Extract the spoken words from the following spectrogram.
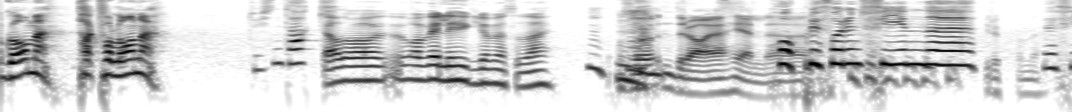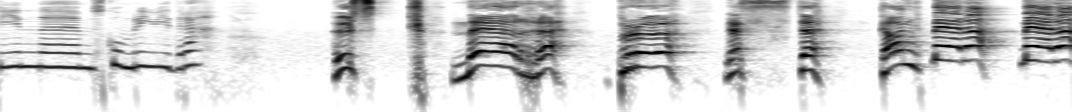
går vi. Takk for lånet. Tusen takk. Ja, det var, det var veldig hyggelig å møte deg. Og så drar jeg hele Håper du får en fin, uh, fin uh, skumring videre. Husk mere brød neste gang. Mere! Mere!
